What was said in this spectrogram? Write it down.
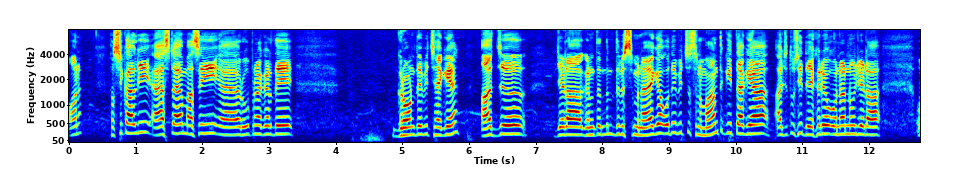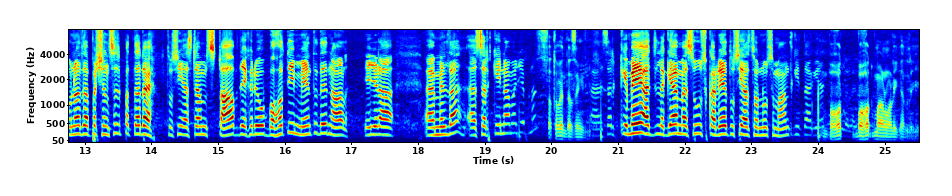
ਔਨ। ਸਤਿ ਸ਼੍ਰੀ ਅਕਾਲ ਜੀ। ਇਸ ਟਾਈਮ ਅਸੀਂ ਰੂਪਨਗਰ ਦੇ ਗਰਾਊਂਡ ਦੇ ਵਿੱਚ ਹੈਗੇ ਆ। ਅੱਜ ਜਿਹੜਾ ਗਣਤੰਤਰ ਦਿਵਸ ਮਨਾਇਆ ਗਿਆ ਉਹਦੇ ਵਿੱਚ ਸਨਮਾਨਿਤ ਕੀਤਾ ਗਿਆ। ਅੱਜ ਤੁਸੀਂ ਦੇਖ ਰਹੇ ਹੋ ਉਹਨਾਂ ਨੂੰ ਜਿਹੜਾ ਉਹਨਾਂ ਦਾ ਪ੍ਰਸ਼ੰਸਕ ਪੱਤਰ ਹੈ। ਤੁਸੀਂ ਇਸ ਟਾਈਮ ਸਟਾਫ ਦੇਖ ਰਹੇ ਹੋ। ਬਹੁਤ ਹੀ ਮਿਹਨਤ ਦੇ ਨਾਲ ਇਹ ਜਿਹੜਾ ਮਿਲਦਾ। ਸਰ ਕੀ ਨਾਮ ਹੈ ਜੀ ਆਪਣਾ? ਸਤਵਿੰਦਰ ਸਿੰਘ ਜੀ। ਸਰ ਕਿਵੇਂ ਅੱਜ ਲੱਗਿਆ ਮਹਿਸੂਸ ਕਰ ਰਹੇ ਤੁਸੀਂ? ਅੱਜ ਤੁਹਾਨੂੰ ਸਨਮਾਨਿਤ ਕੀਤਾ ਗਿਆ। ਬਹੁਤ ਬਹੁਤ ਮਾਣ ਵਾਲੀ ਗੱਲ ਹੈ ਜੀ।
